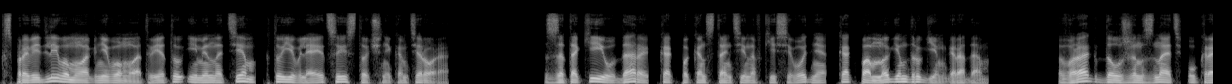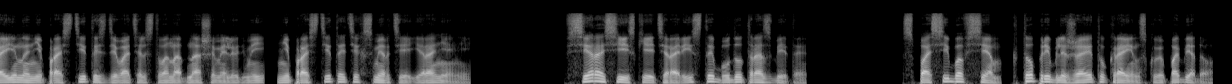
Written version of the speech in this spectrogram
К справедливому огневому ответу именно тем, кто является источником террора. За такие удары, как по Константиновке сегодня, как по многим другим городам. Враг должен знать, Украина не простит издевательства над нашими людьми, не простит этих смертей и ранений. Все российские террористы будут разбиты. Спасибо всем, кто приближает украинскую победу.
